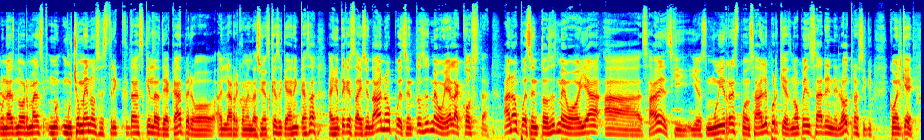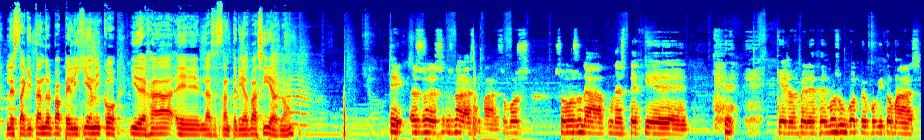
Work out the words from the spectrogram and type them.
unas normas mucho menos estrictas que las de acá, pero la recomendación es que se queden en casa, hay gente que está diciendo, ah, no, pues entonces me voy a la costa, ah, no, pues entonces me voy a, ¿sabes? Y, y es muy responsable porque es no pensar en el otro, así que como el que le está quitando el papel higiénico y deja eh, las estanterías vacías, ¿no? Sí, eso es, una lástima. Somos, somos una, especie que, nos merecemos un golpe un poquito más,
